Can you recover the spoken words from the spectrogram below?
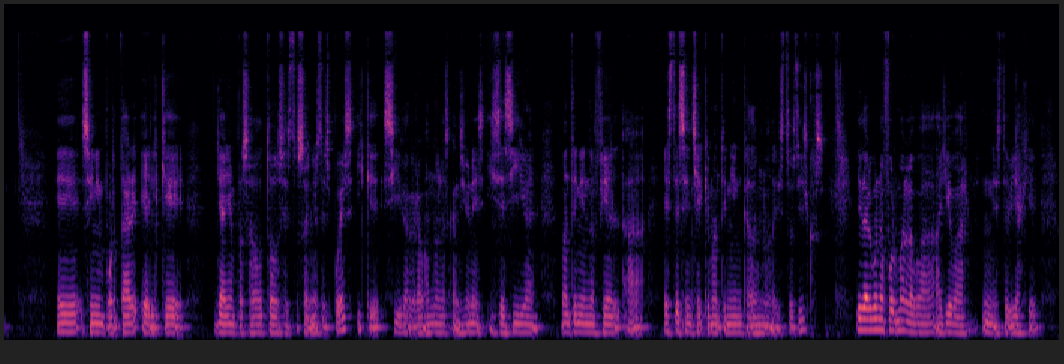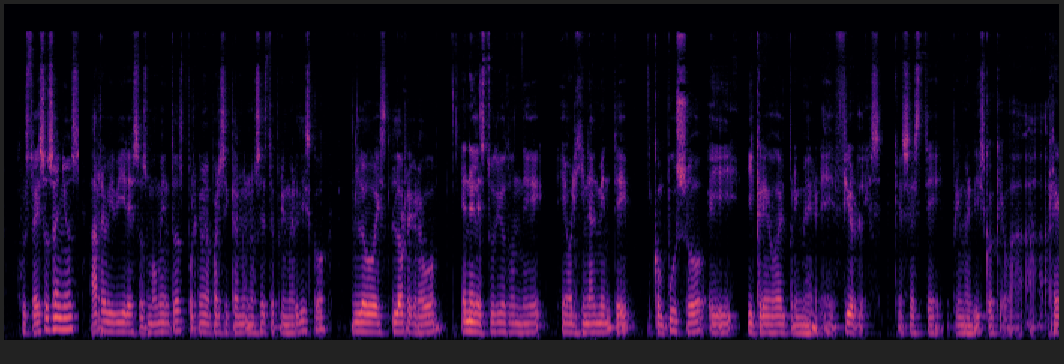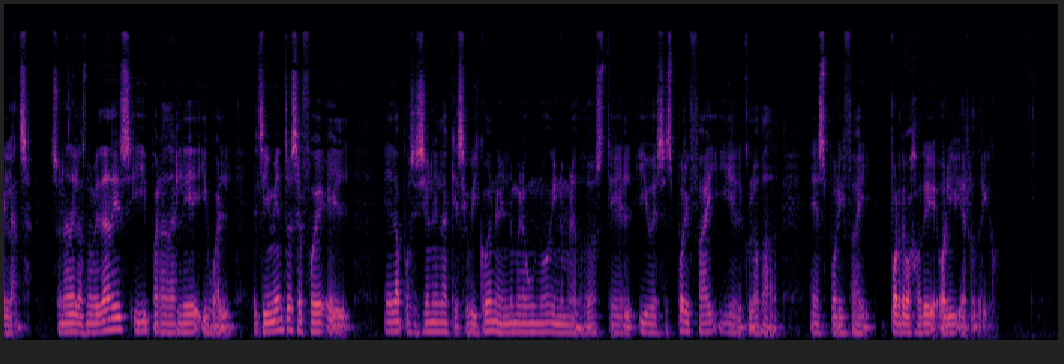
eh, sin importar el que ya hayan pasado todos estos años después y que siga grabando las canciones y se siga manteniendo fiel a esta esencia que mantenía en cada uno de estos discos. Y de alguna forma la va a llevar en este viaje justo a esos años, a revivir esos momentos, porque me parece que al menos este primer disco lo, lo regrabó en el estudio donde eh, originalmente compuso y, y, creó el primer eh, Fearless, que es este primer disco que va a relanzar. Es una de las novedades y para darle igual el seguimiento ese fue el, la posición en la que se ubicó en el número 1 y número 2 del US Spotify y el Global Spotify por debajo de Olivia Rodrigo.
